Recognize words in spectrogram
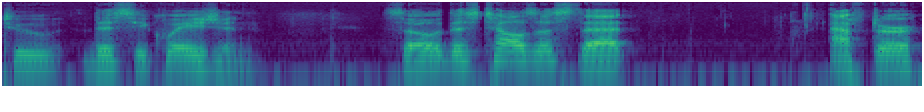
to this equation. So this tells us that after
